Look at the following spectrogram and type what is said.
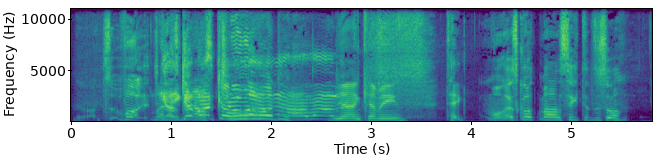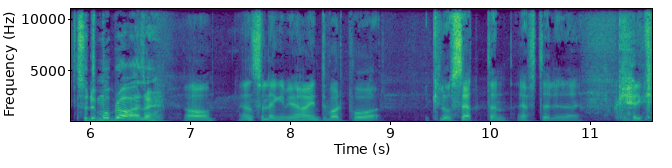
Det var inte så farligt. Man är ganska hård! Järnkamin. Täckt många skott med ansiktet och så. Så du mår bra eller? Ja, än så länge. Men jag har inte varit på klosetten efter det där. Det, kan-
